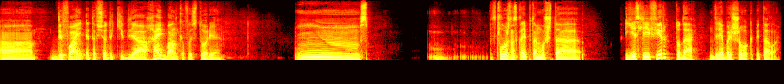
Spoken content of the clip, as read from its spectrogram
А, DeFi – это все-таки для хай-банков история? Сложно сказать, потому что если эфир, то да, для большого капитала.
